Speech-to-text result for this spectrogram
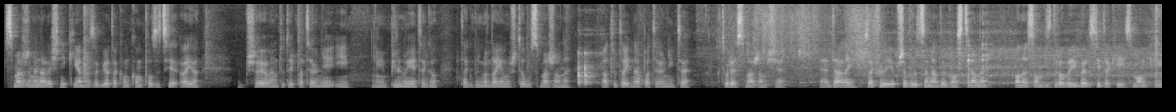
Smażymy naleśniki, Anna zrobiła taką kompozycję, a ja przejąłem tutaj patelnię i e, pilnuję tego. Tak wyglądają już te usmażone, a tutaj na patelni te, które smażą się e, dalej. Za chwilę je przewrócę na drugą stronę. One są w zdrowej wersji, takiej z mąki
